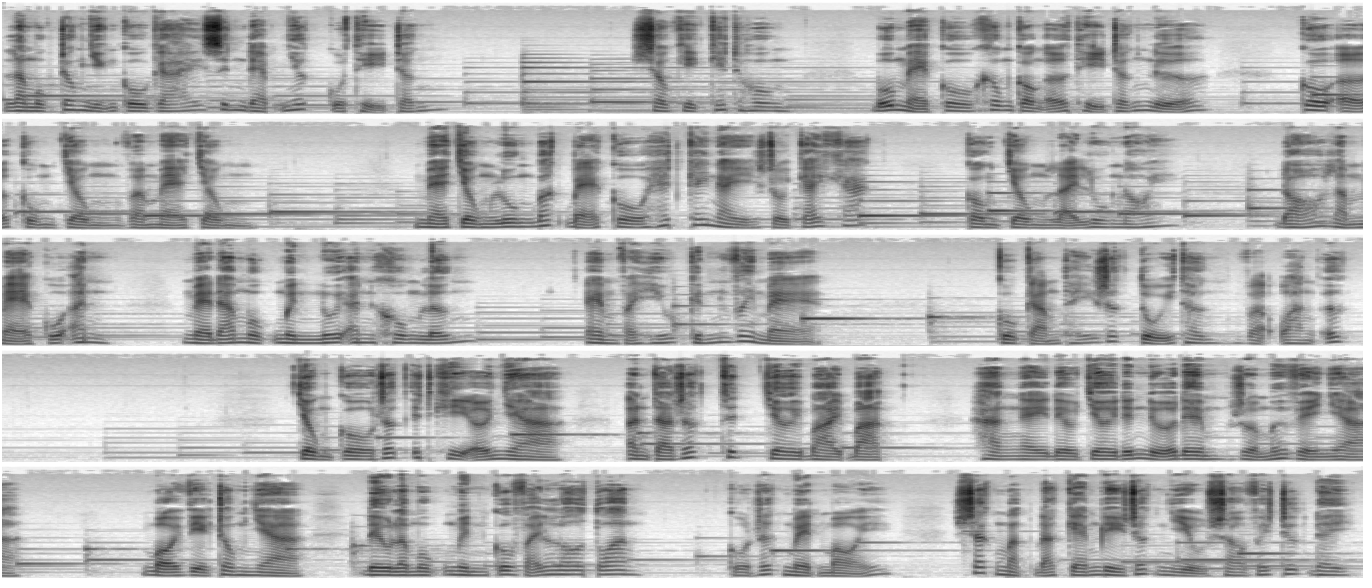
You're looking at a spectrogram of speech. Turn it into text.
là một trong những cô gái xinh đẹp nhất của thị trấn. Sau khi kết hôn, bố mẹ cô không còn ở thị trấn nữa, cô ở cùng chồng và mẹ chồng. Mẹ chồng luôn bắt bẻ cô hết cái này rồi cái khác, còn chồng lại luôn nói, đó là mẹ của anh, mẹ đã một mình nuôi anh khôn lớn, em phải hiếu kính với mẹ. Cô cảm thấy rất tủi thân và oan ức. Chồng cô rất ít khi ở nhà, anh ta rất thích chơi bài bạc, hàng ngày đều chơi đến nửa đêm rồi mới về nhà. Mọi việc trong nhà đều là một mình cô phải lo toan. Cô rất mệt mỏi, sắc mặt đã kém đi rất nhiều so với trước đây.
